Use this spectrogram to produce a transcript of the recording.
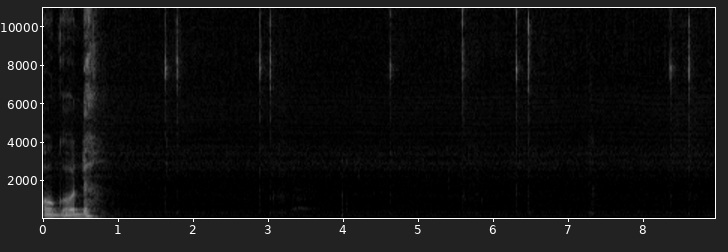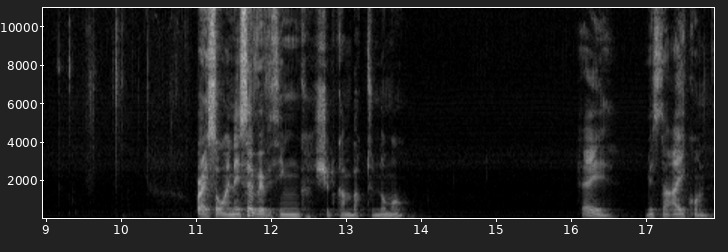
Oh God. All right, so when I save everything should come back to normal. Hey, Mr. Icon.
